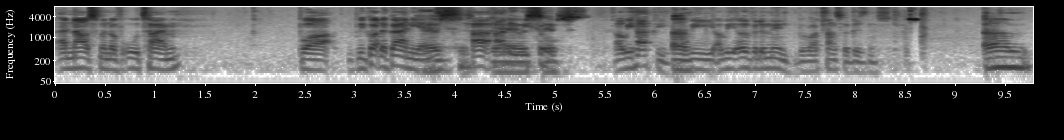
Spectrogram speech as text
announcement of all time. But we got the guy in the Yeah, end. how how yeah, do we was- feel? Are we happy? Uh, are we are we over the moon with our transfer business? Um,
